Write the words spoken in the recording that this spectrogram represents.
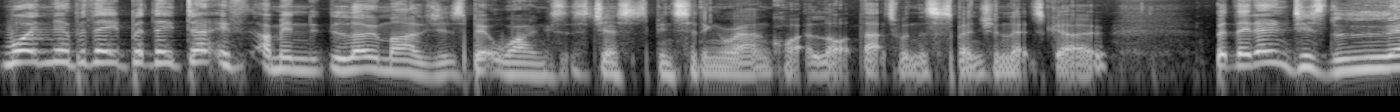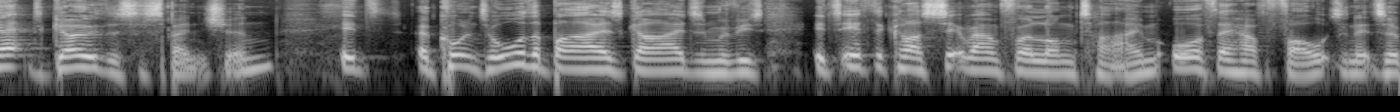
Well, no, but they but they don't. If I mean low mileage, it's a bit worrying because it suggests it's been sitting around quite a lot. That's when the suspension lets go. But they don't just let go the suspension. It's according to all the buyers' guides and reviews. It's if the cars sit around for a long time, or if they have faults, and it's a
